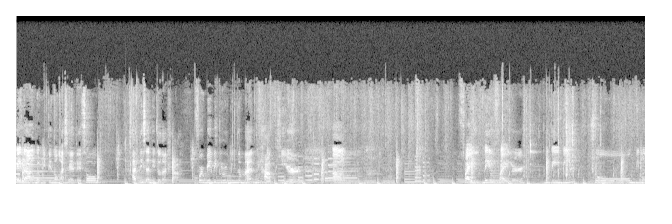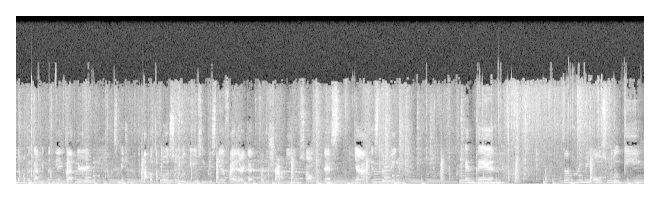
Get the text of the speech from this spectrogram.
kailangan gamitin ng acetate. So, at least andito na siya. For baby grooming naman, we have here um, file, nail filer ni baby. So, hindi mo na magagamit ng nail cutter kasi medyo natatakot ako. So, we'll be using this nail filer got from Shopee. Yung soft test niya is the pink. And then, for grooming also will be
